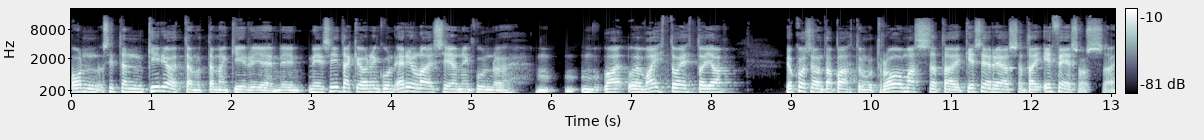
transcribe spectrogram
on sitten kirjoittanut tämän kirjeen, niin, niin siitäkin on niin kuin erilaisia niin kuin vaihtoehtoja. Joko se on tapahtunut Roomassa tai Kesereassa tai Efesossa.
